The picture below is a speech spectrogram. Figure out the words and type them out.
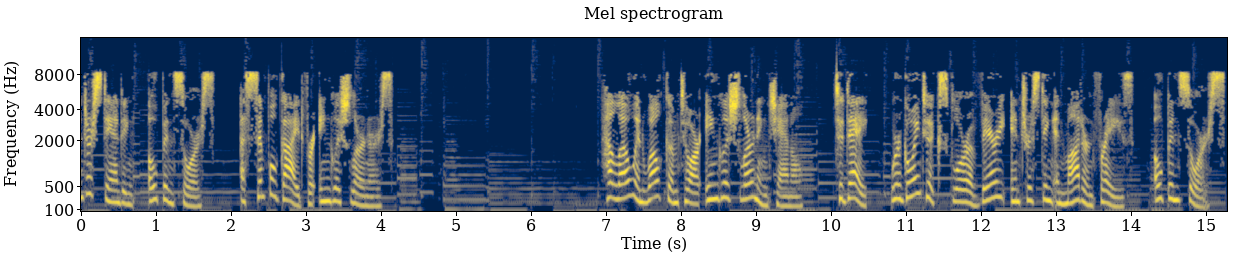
Understanding Open Source, a simple guide for English learners. Hello and welcome to our English learning channel. Today, we're going to explore a very interesting and modern phrase, open source.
